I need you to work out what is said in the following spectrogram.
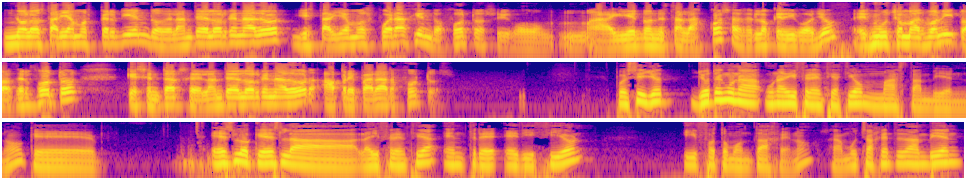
no lo estaríamos perdiendo delante del ordenador y estaríamos fuera haciendo fotos. Digo, ahí es donde están las cosas, es lo que digo yo. Es mucho más bonito hacer fotos que sentarse delante del ordenador a preparar fotos. Pues sí, yo, yo tengo una, diferenciación más también, ¿no? Que es lo que es la, diferencia entre edición y fotomontaje, ¿no? O sea, mucha gente también,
